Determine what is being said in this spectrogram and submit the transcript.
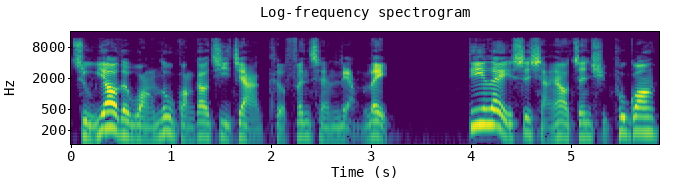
主要的网络广告计价可分成两类。第一类是想要争取曝光、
